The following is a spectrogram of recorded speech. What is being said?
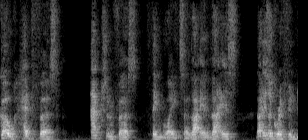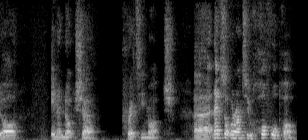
go head first, action first, think later. That is that is that is a Gryffindor in a nutshell, pretty much. Uh, next up, we're on to Hufflepuff,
